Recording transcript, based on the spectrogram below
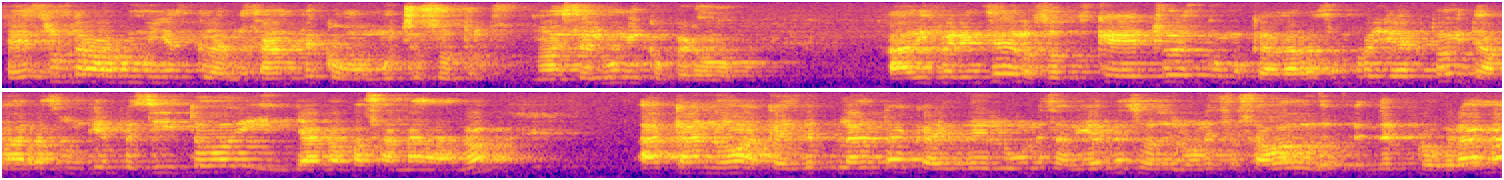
es un trabajo muy esclavizante como muchos otros. No es el único, pero a diferencia de los otros que he hecho, es como que agarras un proyecto y te amarras un tiempecito y ya no pasa nada, ¿no? Acá no, acá es de planta, acá es de lunes a viernes o de lunes a sábado, depende del programa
